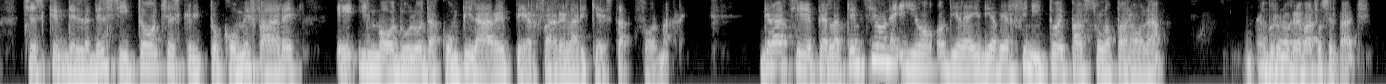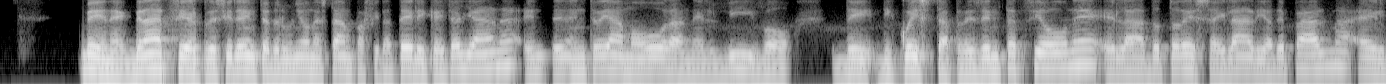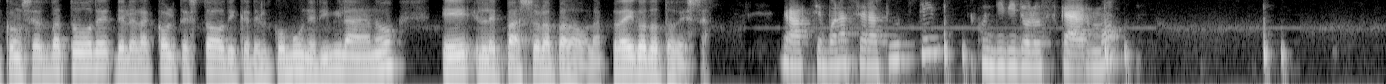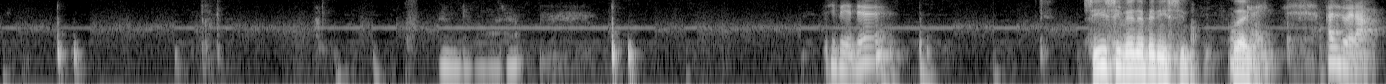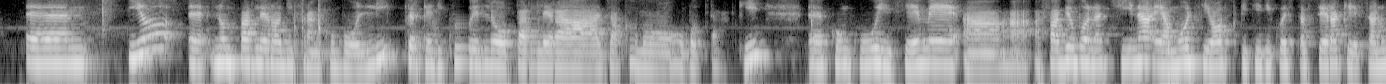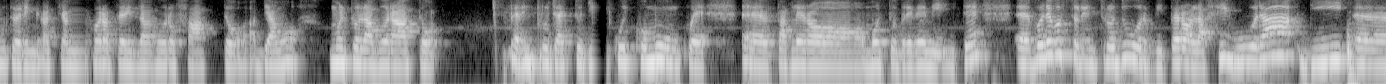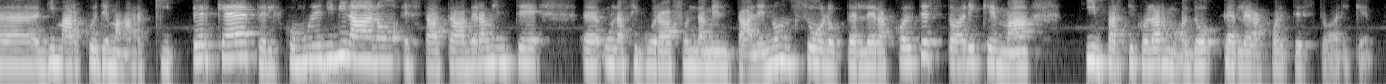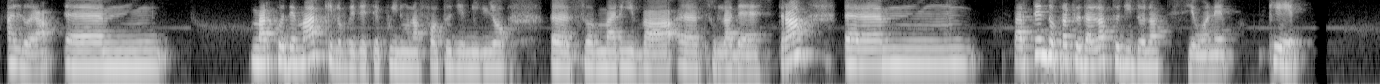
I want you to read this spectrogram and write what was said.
del, del sito c'è scritto come fare e il modulo da compilare per fare la richiesta formale. Grazie per l'attenzione, io direi di aver finito e passo la parola a Bruno Gravato Selvaggi. Bene, grazie al Presidente dell'Unione Stampa Filatelica Italiana. Entriamo ora nel vivo di, di questa presentazione. La dottoressa Ilaria De Palma è il conservatore delle raccolte storiche del Comune di Milano e le passo la parola. Prego, dottoressa. Grazie, buonasera a tutti. Condivido lo schermo. Allora. Si vede? Sì, si vede benissimo. Prego. Okay. Allora, ehm, io eh, non parlerò di francobolli perché di quello parlerà Giacomo Bottacchi, eh, con cui insieme a, a, Fabio Bonaccina e a molti ospiti di questa sera che saluto e ringrazio ancora per il lavoro fatto, abbiamo molto lavorato per il progetto di cui comunque eh, parlerò molto brevemente. Eh, volevo solo introdurvi però la figura di, eh, di, Marco De Marchi, perché per il Comune di Milano è stata veramente eh, una figura fondamentale, non solo per le raccolte storiche, ma in particolar modo per le raccolte storiche. Allora, ehm, Marco De Marchi lo vedete qui in una foto di Emilio eh, Sommariva eh, sulla destra, ehm, partendo proprio dall'atto di donazione che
